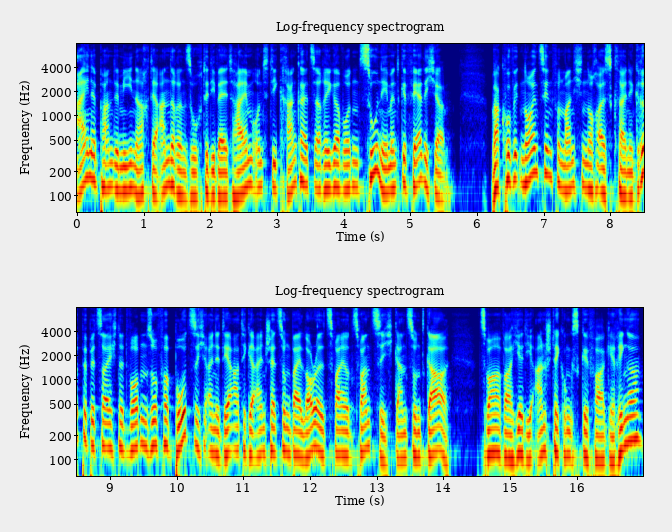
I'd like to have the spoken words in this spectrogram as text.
Eine Pandemie nach der anderen suchte die Welt heim und die Krankheitserreger wurden zunehmend gefährlicher. War Covid-19 von manchen noch als kleine Grippe bezeichnet worden, so verbot sich eine derartige Einschätzung bei Laurel 22 ganz und gar. Zwar war hier die Ansteckungsgefahr geringer,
